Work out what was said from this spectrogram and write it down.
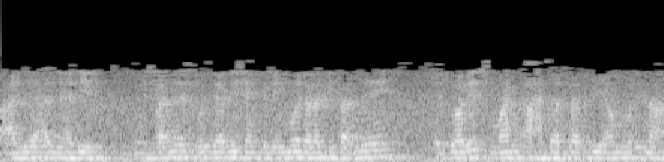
ahli-ahli hadis. Misalnya seperti hadis yang kelima dalam kitab ini iaitu hadis man ahdatsa fi amrina.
